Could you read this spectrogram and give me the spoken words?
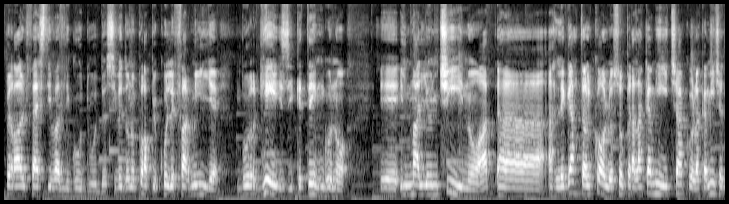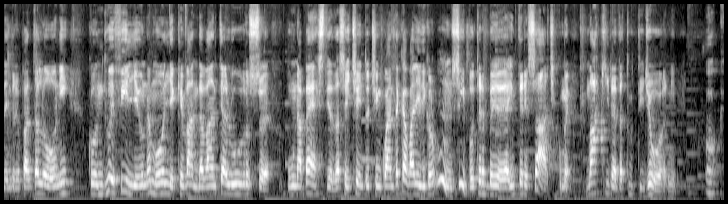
però al festival di Goodwood. Si vedono proprio quelle famiglie borghesi che tengono eh, il maglioncino a- a- a- legato al collo sopra la camicia, con la camicia dentro i pantaloni, con due figli e una moglie che vanno davanti all'URSS, una bestia da 650 cavalli, e dicono, "Mm, sì, potrebbe interessarci come macchina da tutti i giorni. Ok.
